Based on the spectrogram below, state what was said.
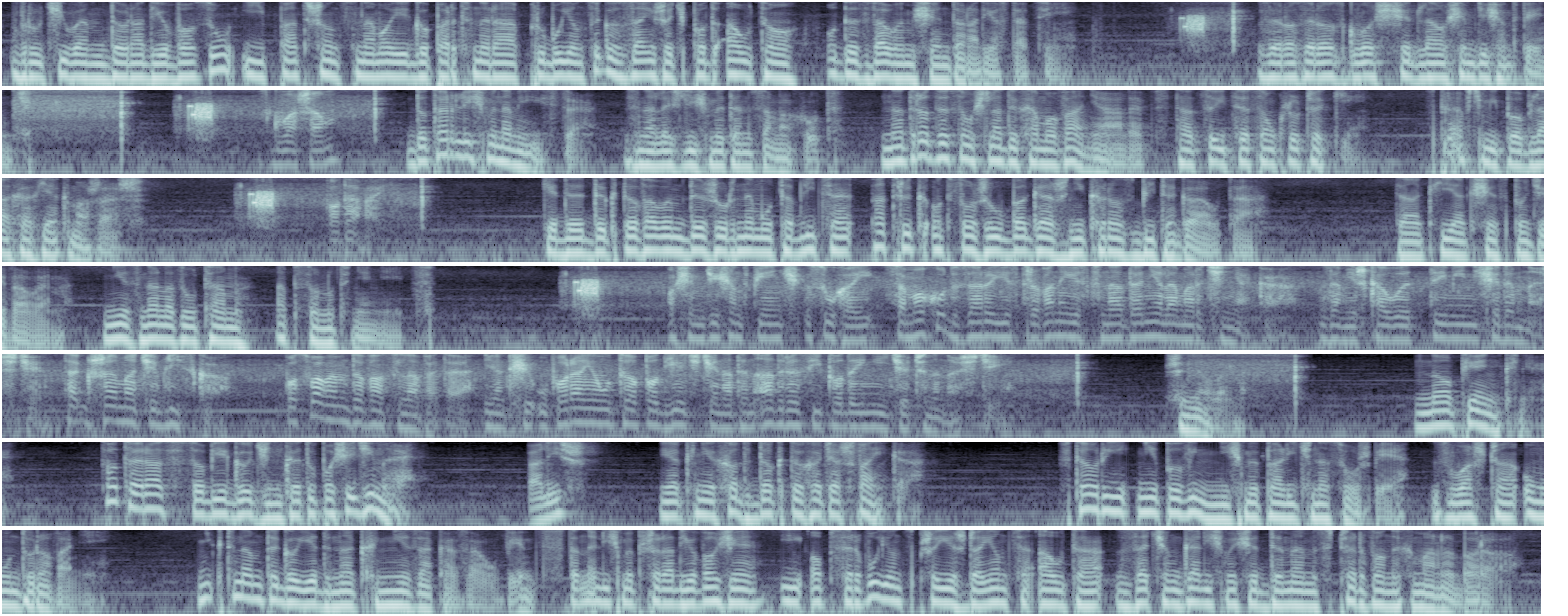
Wróciłem do radiowozu i patrząc na mojego partnera próbującego zajrzeć pod auto, odezwałem się do radiostacji. 00 zgłoś się dla 85. Zgłaszam. Dotarliśmy na miejsce. Znaleźliśmy ten samochód. Na drodze są ślady hamowania, ale w stacyjce są kluczyki. Sprawdź mi po blachach jak możesz. Podawaj. Kiedy dyktowałem dyżurnemu tablicę, Patryk otworzył bagażnik rozbitego auta. Tak jak się spodziewałem, nie znalazł tam absolutnie nic. 85, słuchaj, samochód zarejestrowany jest na Daniela Marciniaka. Zamieszkały Tymin 17, także macie blisko. Posłałem do was lawetę. Jak się uporają, to podjedźcie na ten adres i podejmijcie czynności. Przyjąłem. No pięknie. To teraz sobie godzinkę tu posiedzimy. Palisz? Jak nie hot dog, to chociaż fajka. W teorii nie powinniśmy palić na służbie, zwłaszcza umundurowani. Nikt nam tego jednak nie zakazał, więc stanęliśmy przy radiowozie i obserwując przejeżdżające auta, zaciągaliśmy się dymem z czerwonych Marlboro.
